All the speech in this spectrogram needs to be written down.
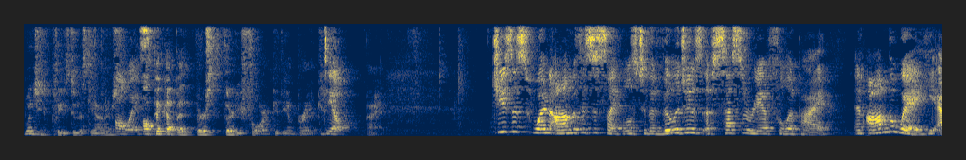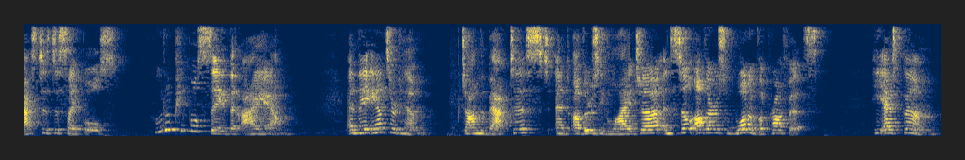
would you please do us the honors? Always. I'll pick up at verse 34, give you a break. deal. All right. Jesus went on with his disciples to the villages of Caesarea Philippi, and on the way he asked his disciples, Who do people say that I am? And they answered him, John the Baptist, and others Elijah, and still others one of the prophets. He asked them,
